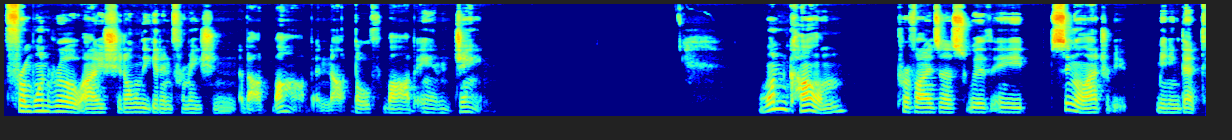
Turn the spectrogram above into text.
from one row, I should only get information about Bob and not both Bob and Jane. One column provides us with a single attribute, meaning that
